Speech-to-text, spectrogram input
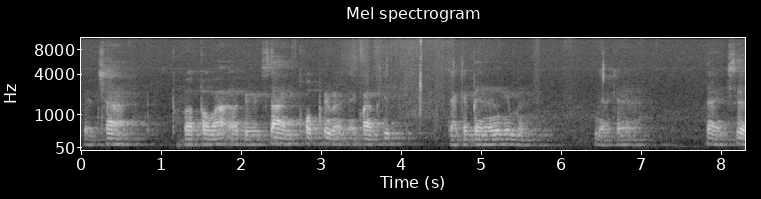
เกิดชาติภาวะก็คือสร้างภพขึ้นมาในความคิด อยากจะเป็นอะไรนี้มาอยากจะได้เสื้อ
